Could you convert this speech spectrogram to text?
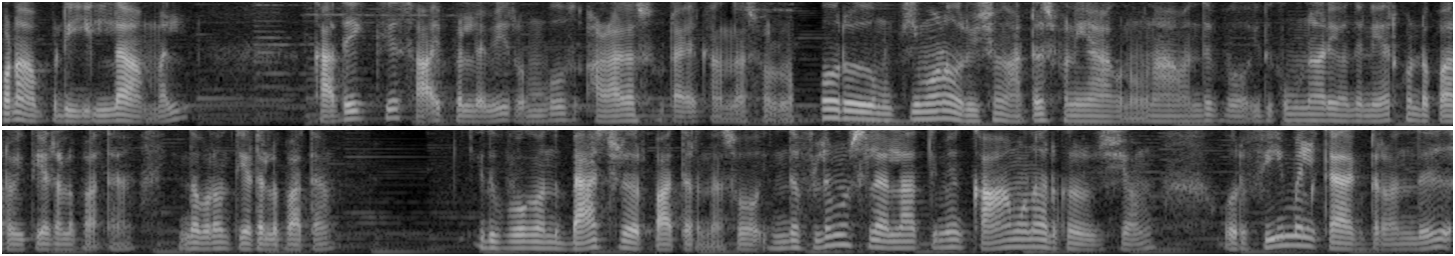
படம் அப்படி இல்லாமல் கதைக்கு சாய் பல்லவி ரொம்ப அழகாக சூட் ஆகிருக்காங்கன்னு தான் சொல்லணும். ஒரு முக்கியமான ஒரு விஷயம் அட்ரஸ் பண்ணி ஆகணும். நான் வந்து இப்போது இதுக்கு முன்னாடி வந்து நேர்கொண்ட பார்வை தியேட்டரில் பார்த்தேன். இந்த படம் தியேட்டரில் பார்த்தேன். இது போக வந்து பேச்சுலர் பார்த்துருந்தேன். ஸோ இந்த ஃபிலிம்ஸில் எல்லாத்தையுமே காமனாக இருக்கிற ஒரு விஷயம் ஒரு ஃபீமேல் கேரக்டர் வந்து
